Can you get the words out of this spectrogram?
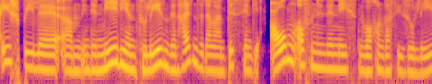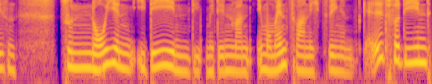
Beispiele ähm, in den Medien zu lesen sind, halten Sie da mal ein bisschen die Augen offen in den nächsten Wochen, was Sie so lesen, zu neuen Ideen, die, mit denen man im Moment zwar nicht zwingend Geld verdient,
